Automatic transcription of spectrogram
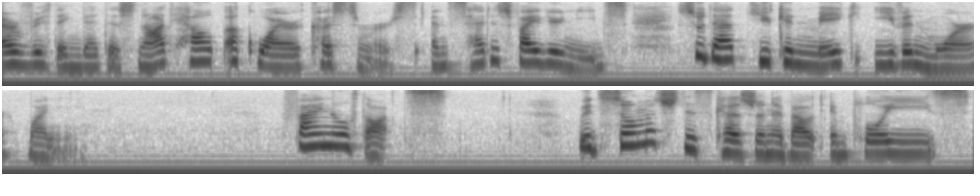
everything that does not help acquire customers and satisfy their needs so that you can make even more money. Final thoughts. With so much discussion about employees,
